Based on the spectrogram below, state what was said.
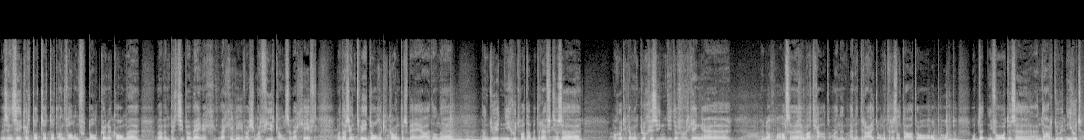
we zijn zeker tot, tot, tot aanvallend voetbal kunnen komen. We hebben in principe weinig weggegeven als je maar vier kansen weggeeft. Maar daar zijn twee dodelijke counters bij, ja, dan, uh, dan doe je het niet goed wat dat betreft. Dus, uh, maar goed, ik heb een ploeg gezien die ervoor ging. Nogmaals, maar het gaat en en het, draait om het resultaat op, op, op dit niveau. Dus, en daar doen we het niet goed.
